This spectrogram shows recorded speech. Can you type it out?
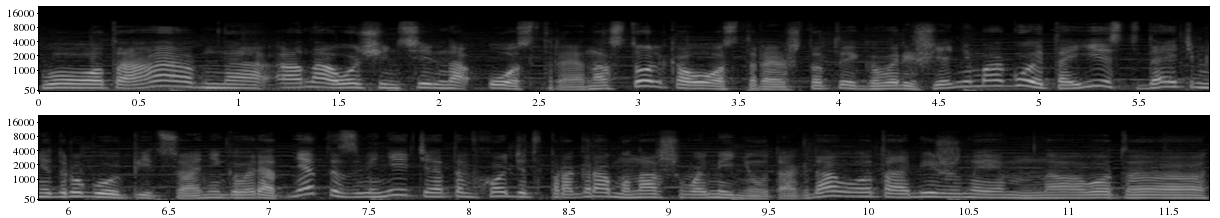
вот, а она, она очень сильно острая, настолько острая, что ты говоришь, я не могу это есть, дайте мне другую пиццу. Они говорят, нет, извините, это входит в программу нашего меню. Тогда вот обиженные вот э,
